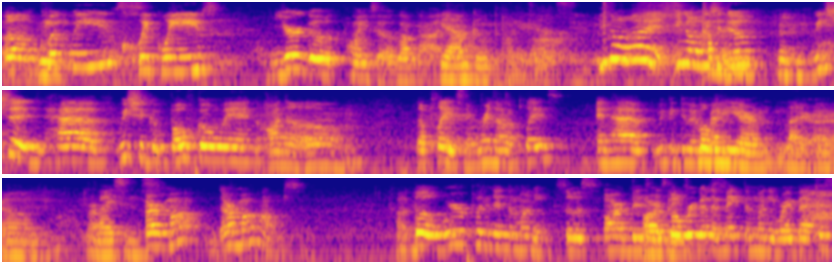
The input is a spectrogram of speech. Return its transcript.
Um, quick weaves. quick weaves. You're good with ponytails. I'm not. Yeah, I'm good with the ponytails. You know what? You know what we should do? Hmm. We should have. We should both go in on a um a place and rent out a place and have. We could do it. But we here. are like our um license. Our mom, our moms. Okay. But we're putting in the money, so it's our business. Our But we're gonna make the money right back. Cause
